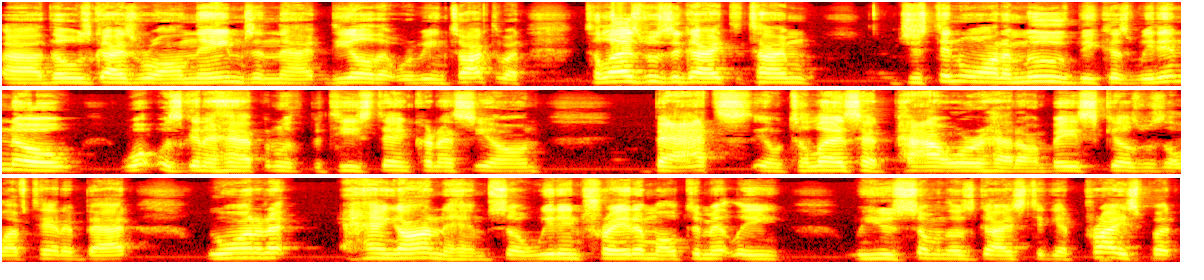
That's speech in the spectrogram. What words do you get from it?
Uh, those guys were all names in that deal that were being talked about. Tellez was a guy at the time just didn't want to move because we didn't know what was going to happen with Bautista Encarnacion. Bats, you know, Tellez had power, had on base skills, was a left-handed bat. We wanted to hang on to him, so we didn't trade him. Ultimately, we used some of those guys to get price. But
